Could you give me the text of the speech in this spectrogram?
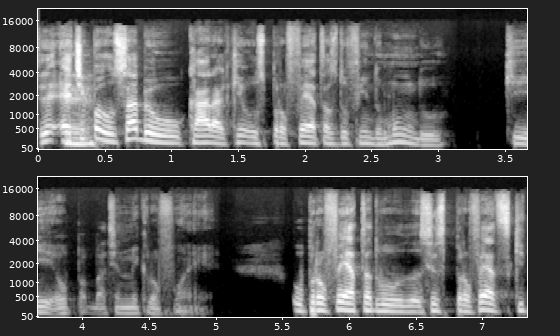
É, é. tipo, sabe o cara que os profetas do fim do mundo? Que. Opa, bati no microfone o profeta do, esses profetas que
